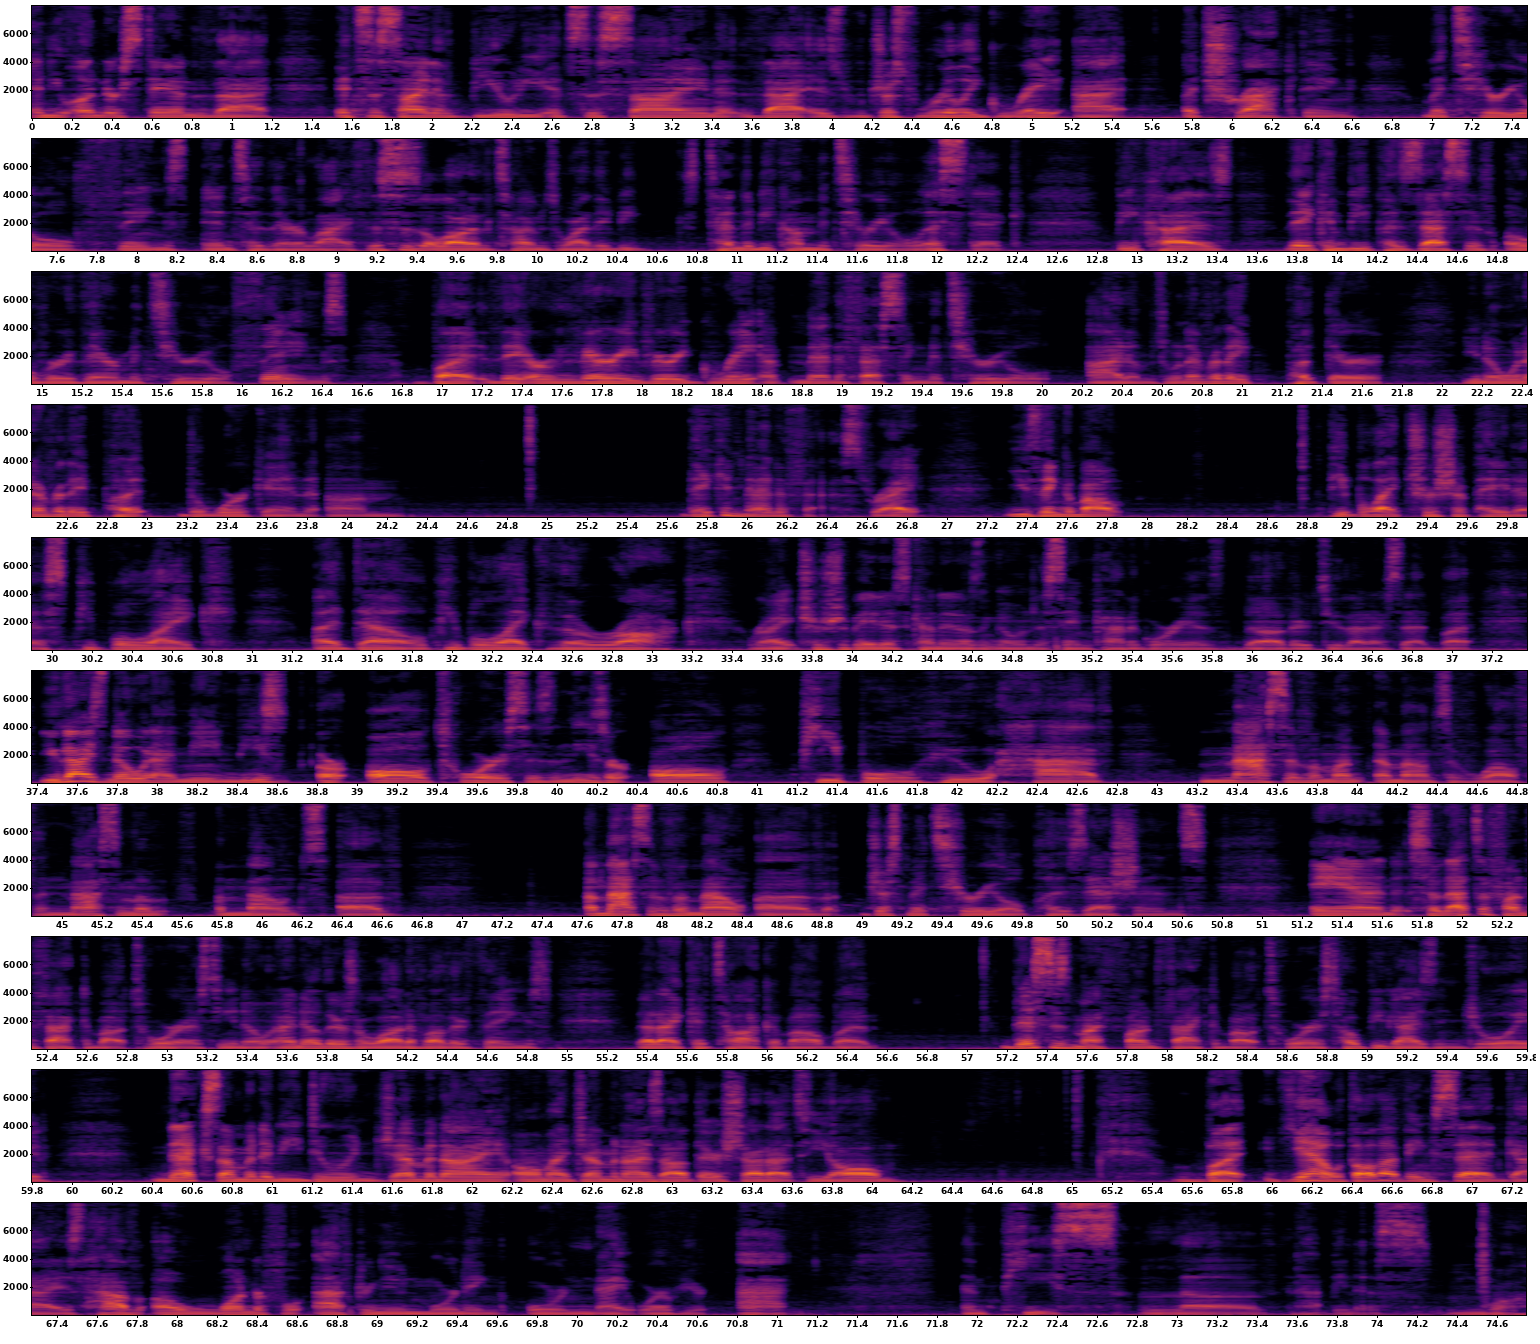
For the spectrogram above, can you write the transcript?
and you understand that it's a sign of beauty. It's a sign that is just really great at attracting material things into their life. This is a lot of the times why they be, tend to become materialistic because they can be possessive over their material things, but they are very, very great at manifesting material items. Whenever they put their, you know, whenever they put the work in, um, they can manifest, right? You think about people like Trisha Paytas, people like Adele, people like The Rock, right? Trisha Paytas kind of doesn't go in the same category as the other two that I said, but you guys know what I mean. These are all Tauruses and these are all people who have massive am amounts of wealth and massive amounts of a massive amount of just material possessions. And so that's a fun fact about Taurus. You know, I know there's a lot of other things that I could talk about, but this is my fun fact about Taurus. Hope you guys enjoyed. Next, I'm going to be doing Gemini. All my Geminis out there, shout out to y'all. But yeah, with all that being said, guys, have a wonderful afternoon, morning, or night, wherever you're at. And peace, love, and happiness. Mwah.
